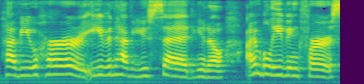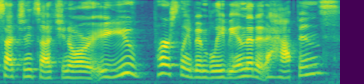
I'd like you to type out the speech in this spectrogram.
have you heard or even have you said, you know, I'm believing for such and such, you know, or you've personally been believing and then it happens?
